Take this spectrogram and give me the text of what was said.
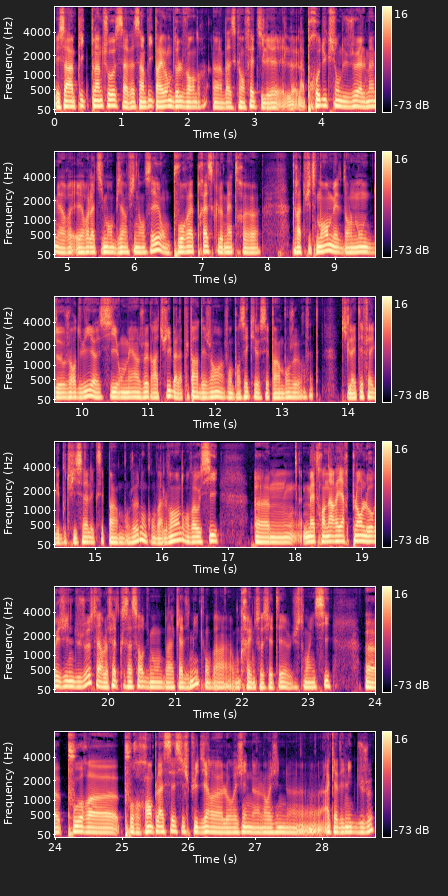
Et ça implique plein de choses. Ça, implique par exemple de le vendre, euh, parce qu'en fait, la production du jeu elle-même est, relativement bien financée. On pourrait presque le mettre euh, gratuitement, mais dans le monde d'aujourd'hui, euh, si on met un jeu gratuit, bah, la plupart des gens vont penser que c'est pas un bon jeu en fait, qu'il a été fait avec des bouts de ficelle et que c'est pas un bon jeu. Donc on va le vendre. On va aussi mettre en arrière-plan l'origine du jeu, c'est-à-dire le fait que ça sort du monde académique. On va, on crée une société justement ici euh, pour, euh, pour remplacer, si je puis dire, euh, l'origine, l'origine académique du jeu.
